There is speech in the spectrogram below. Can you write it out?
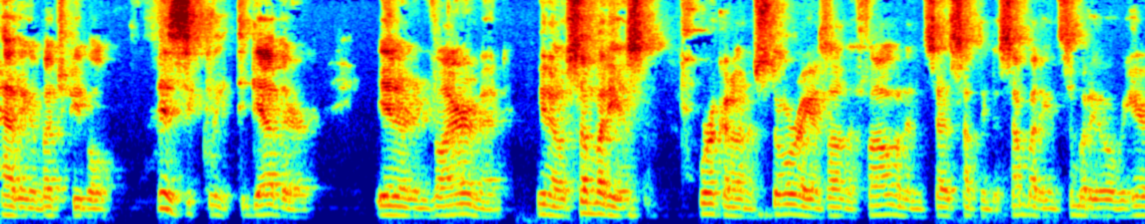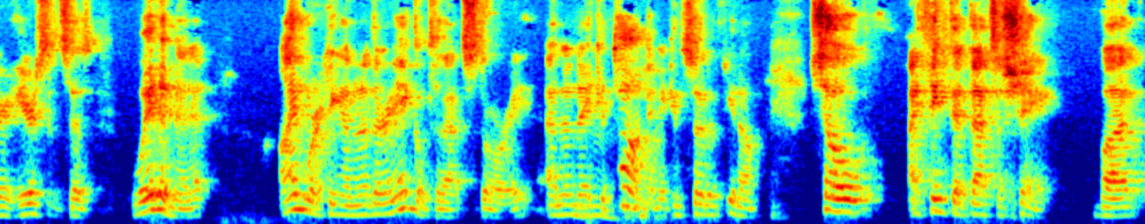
having a bunch of people physically together in an environment. You know, somebody is working on a story, is on the phone and says something to somebody, and somebody over here hears it and says, wait a minute, I'm working on another angle to that story, and then they can mm-hmm. talk and they can sort of, you know. So I think that that's a shame, but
